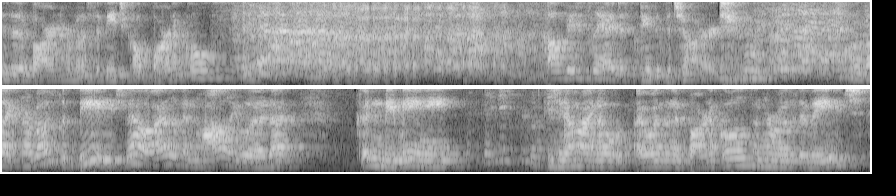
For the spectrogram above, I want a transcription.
is at a bar in Hermosa Beach called Barnacles. Obviously, I disputed the charge. I was like, Hermosa Beach? No, I live in Hollywood. That couldn't be me. Because you know how I know I wasn't at Barnacles in Hermosa Beach?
